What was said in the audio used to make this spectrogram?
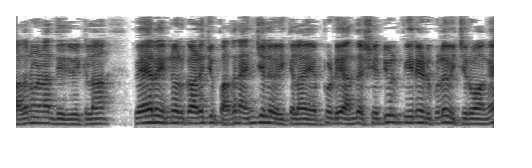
பதினொன்றாம் தேதி வைக்கலாம் வேற இன்னொரு காலேஜ் பதினஞ்சில் வைக்கலாம். எப்படி? அந்த ஷெட்யூல் பீரியடுக்குள்ளே வச்சிருவாங்க.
